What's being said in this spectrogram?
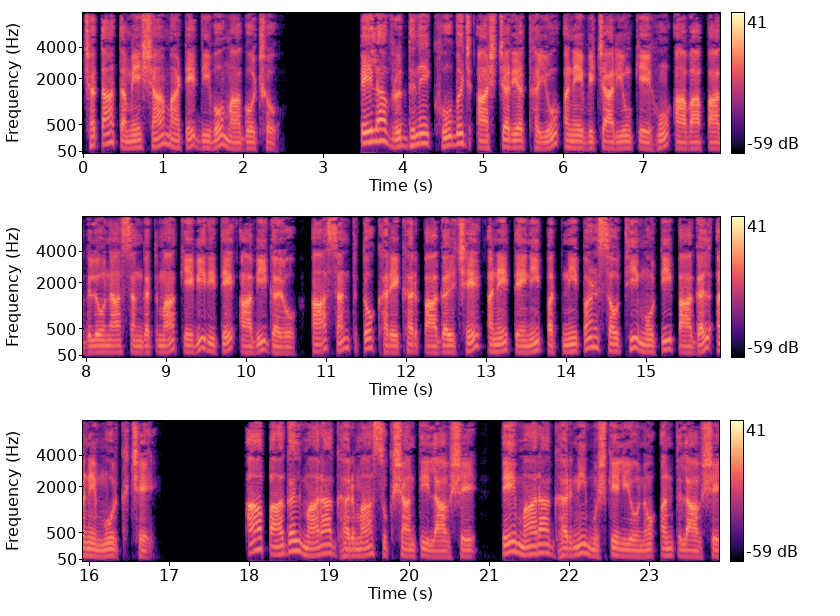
છતાં તમે શા માટે દીવો માગો છો? પેલા વૃદ્ધને ખૂબ જ આશ્ચર્ય થયું અને વિચાર્યું કે હું આવા પાગલોના સંગતમાં કેવી રીતે આવી ગયો, આ સંત તો ખરેખર પાગલ છે અને તેની પત્ની પણ સૌથી મોટી પાગલ અને મૂર્ખ છે. આ પાગલ મારા ઘરમાં સુખશાંતિ લાવશે, તે મારા ઘરની મુશ્કેલીઓનો અંત લાવશે,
